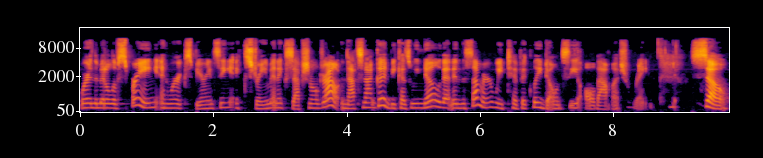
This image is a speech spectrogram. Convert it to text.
we're in the middle of spring and we're experiencing extreme and exceptional drought. And that's not good because we know that in the summer, we typically don't see all that much rain. Yeah. So,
